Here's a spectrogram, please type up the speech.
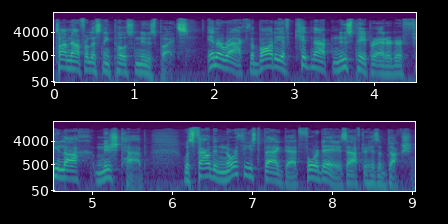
Time now for Listening Post News Bites. In Iraq, the body of kidnapped newspaper editor Filah Mishtab was found in northeast Baghdad four days after his abduction.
